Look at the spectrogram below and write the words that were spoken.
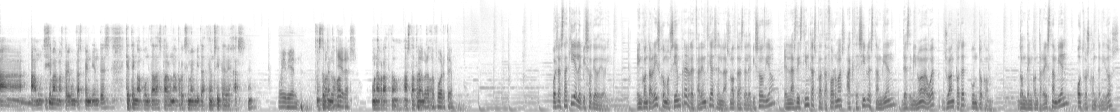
a, muchísimas más preguntas pendientes que tengo apuntadas para una próxima invitación si te dejas. ¿eh? Muy bien. Estupendo. quieras. Un abrazo. Hasta pronto. Un abrazo fuerte. Pues hasta aquí el episodio de hoy. Encontraréis como siempre referencias en las notas del episodio, en las distintas plataformas accesibles también desde mi nueva web joanclotet.com, donde encontraréis también otros contenidos.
